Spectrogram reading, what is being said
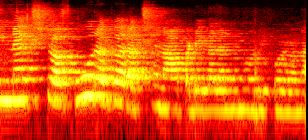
ಇನ್ ನೆಕ್ಸ್ಟ್ ಪೂರಕ ರಕ್ಷಣಾ ಪಡೆಗಳನ್ನು ನೋಡಿಕೊಳ್ಳೋಣ.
